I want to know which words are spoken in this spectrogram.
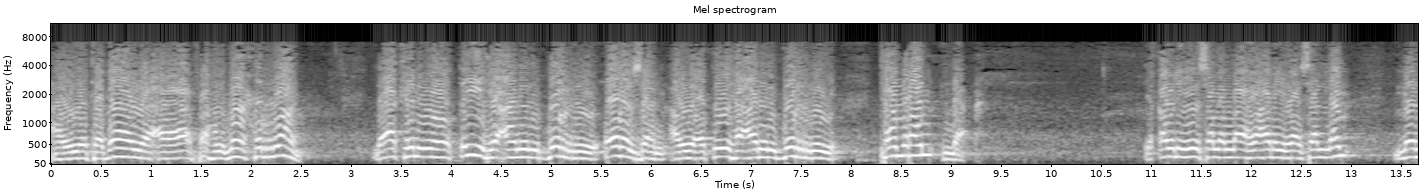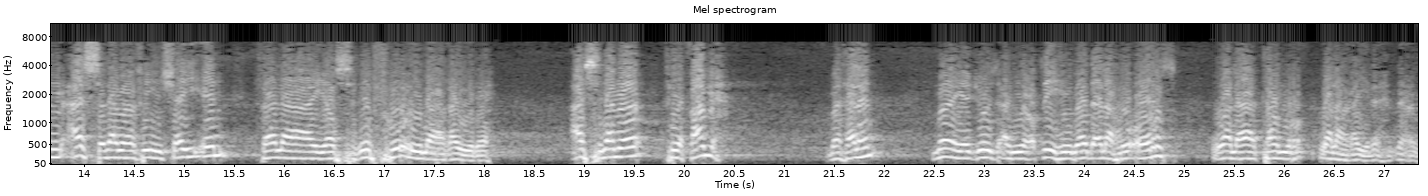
أو يتبايعا فهما حران. لكن يعطيه عن البر أرزا أو يعطيه عن البر تمرا لا. لقوله صلى الله عليه وسلم من أسلم في شيء فلا يصرفه إلى غيره. أسلم في قمح مثلا ما يجوز أن يعطيه بدله أرز ولا تمر ولا غيره. نعم.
